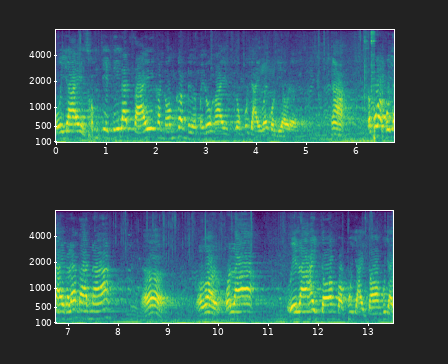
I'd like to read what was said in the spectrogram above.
ผู้ใหญ่สมจิตนิรัตใสยขนมเครื่องดื่มไม่รู้ใครลงผู้ใหญ่ไว้คนเดียวเลยนะ พวกผู้ใหญ่กันแล้วกันนะ เออเพราะว่าเวลา เวลาให้จองบอกผู้ใหญ่จอง ผู้ใหญ่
